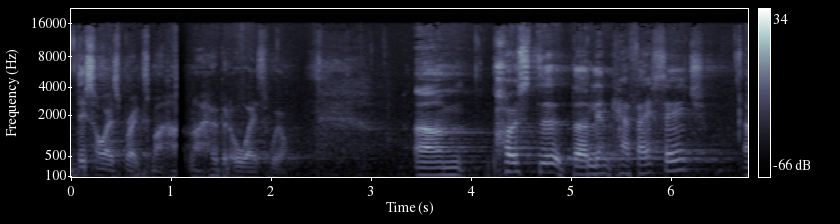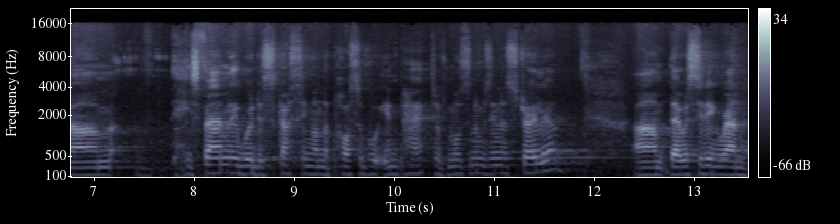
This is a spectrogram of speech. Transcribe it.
this always breaks my heart, and I hope it always will. Um, post the, the Lindt Cafe siege, um, his family were discussing on the possible impact of Muslims in Australia. Um, they were sitting around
